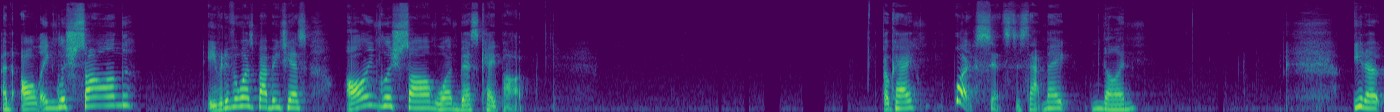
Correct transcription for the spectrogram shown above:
an all English song, even if it was by BTS, all English song won Best K pop. Okay? What sense does that make? None. You know,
